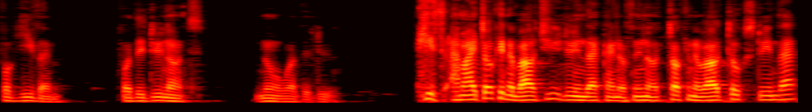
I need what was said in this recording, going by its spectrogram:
forgive them, for they do not know what they do. He's, am I talking about you doing that kind of thing or talking about Tokes doing that?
